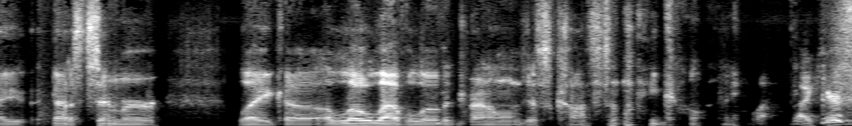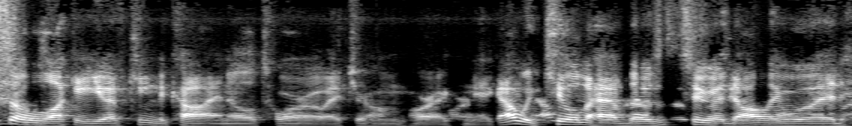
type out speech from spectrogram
I got a simmer, like a, a, low level of adrenaline just constantly going. Like you're so lucky you have Kingda Ka and El Toro at your home park, Nick. I would kill to have those two at Dollywood.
